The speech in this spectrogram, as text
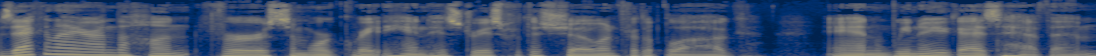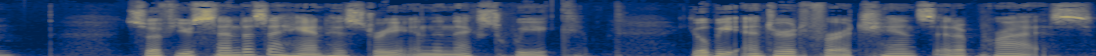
Zach and I are on the hunt for some more great hand histories for the show and for the blog, and we know you guys have them. So if you send us a hand history in the next week, you'll be entered for a chance at a prize.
